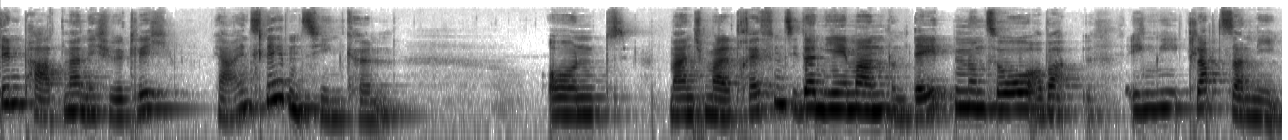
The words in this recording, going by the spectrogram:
den Partner nicht wirklich ja, ins Leben ziehen können. Und manchmal treffen sie dann jemand und daten und so, aber irgendwie klappt es dann nie.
